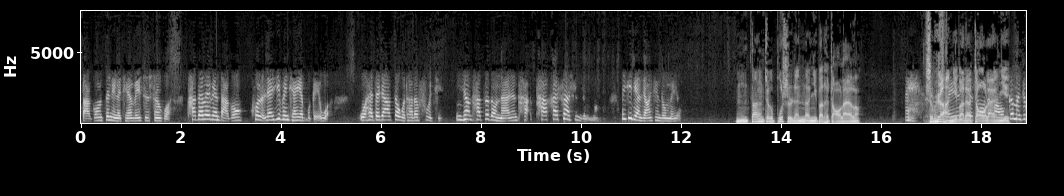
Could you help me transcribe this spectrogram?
打工挣点个钱维持生活。他在外边打工，或者连一分钱也不给我，我还在家照顾他的父亲。你像他这种男人，他他还算是人吗？他一点良心都没有。嗯，当然这个不是人的，你把他找来了，哎，是不是啊？你把他招来，你根本就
